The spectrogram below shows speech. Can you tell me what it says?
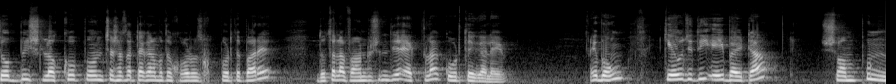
চব্বিশ লক্ষ পঞ্চাশ হাজার টাকার মতো খরচ পড়তে পারে দোতলা ফাউন্ডেশন দিয়ে একতলা করতে গেলে। এবং কেউ যদি এই বাড়িটা সম্পূর্ণ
